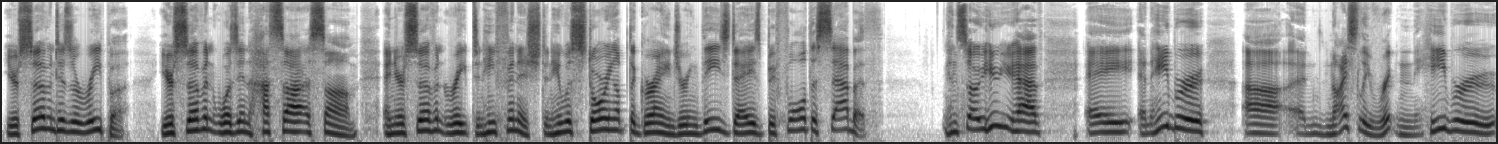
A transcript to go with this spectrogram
Your servant is a reaper. Your servant was in Hassar Assam, and your servant reaped, and he finished, and he was storing up the grain during these days before the Sabbath." And so here you have a an Hebrew uh, a nicely written Hebrew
